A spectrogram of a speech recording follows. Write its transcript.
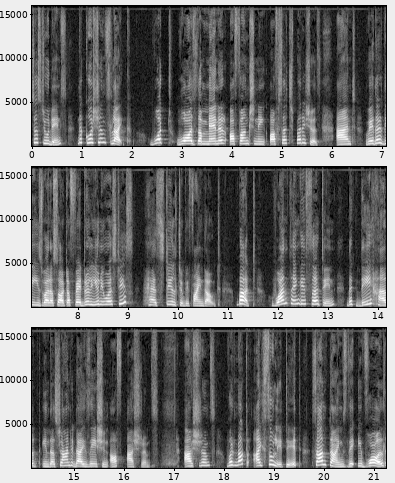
So students, the questions like what was the manner of functioning of such parishes and whether these were a sort of federal universities has still to be found out. But one thing is certain that they helped in the standardization of ashrams. Ashrams were not isolated, sometimes they evolved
